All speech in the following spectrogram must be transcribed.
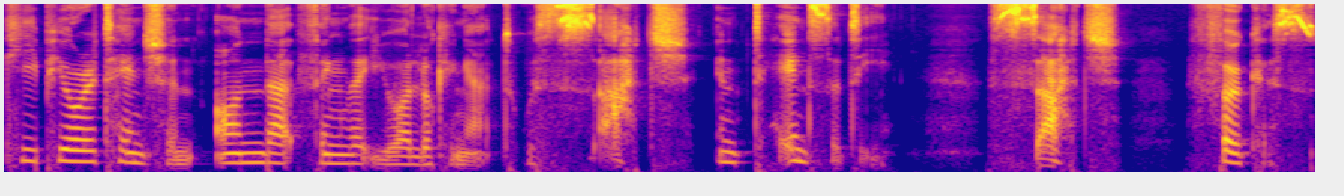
Keep your attention on that thing that you are looking at with such intensity, such focus.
